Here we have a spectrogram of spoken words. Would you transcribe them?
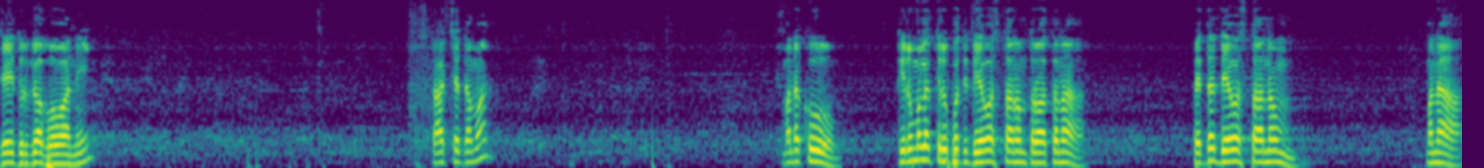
జై దుర్గా భవానీ. స్టార్ట్ చేద్దామా? మనకు తిరుమల తిరుపతి దేవస్థానం తర్వాతన పెద్ద దేవస్థానం మన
